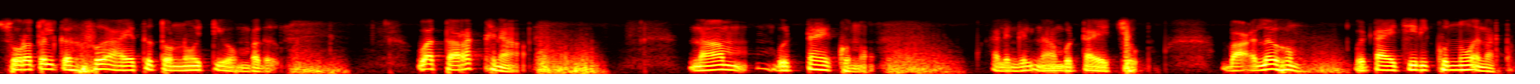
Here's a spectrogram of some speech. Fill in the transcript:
സൂറത്തുൽ കഹ്ഫ് ആയത്ത് തൊണ്ണൂറ്റി ഒമ്പത് വ നാം വിട്ടയക്കുന്നു. അല്ലെങ്കിൽ നാം വിട്ടയച്ചു. ബഅലഹും വിട്ടയച്ചിരിക്കുന്നു എന്നർത്ഥം.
